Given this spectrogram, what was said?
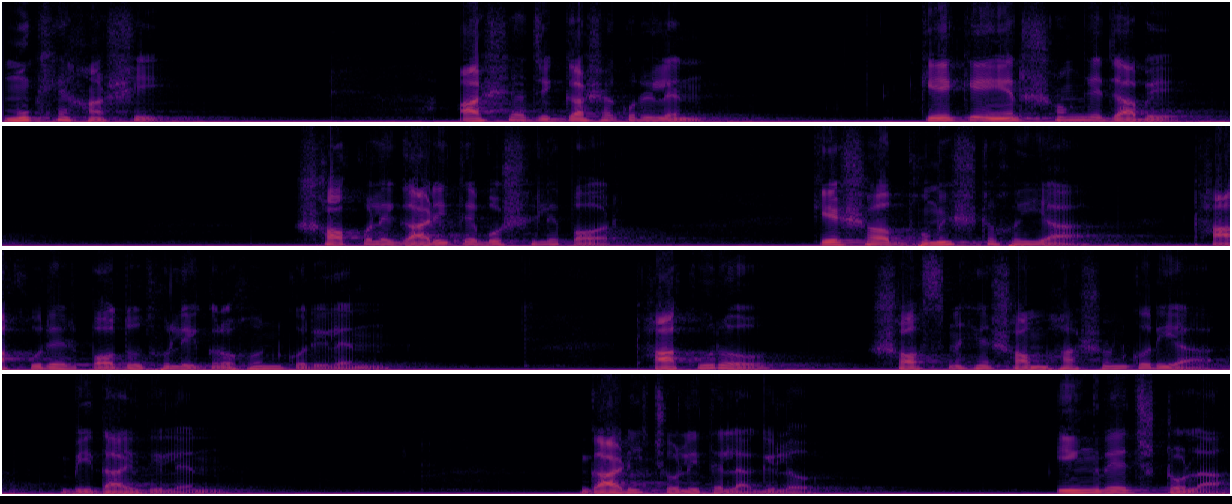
মুখে হাসি। আসিয়া জিজ্ঞাসা করিলেন, কে কে এর সঙ্গে যাবে? সকলে গাড়িতে বসিলে পর কেশব ভূমিষ্ঠ হইয়া ঠাকুরের পদধূলি গ্রহণ করিলেন। ঠাকুরও সস্নেহে সম্ভাষণ করিয়া বিদায় দিলেন। গাড়ি চলিতে লাগিল। ইংরেজ টোলা,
